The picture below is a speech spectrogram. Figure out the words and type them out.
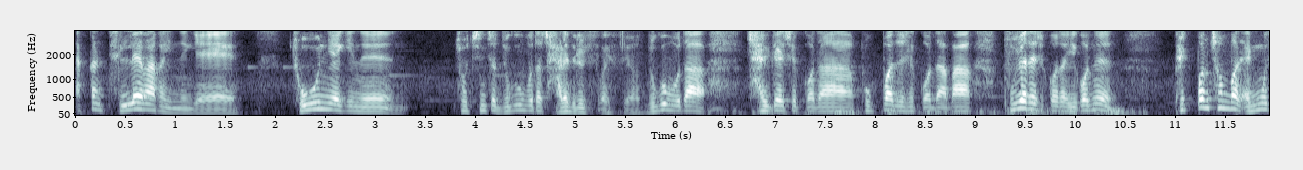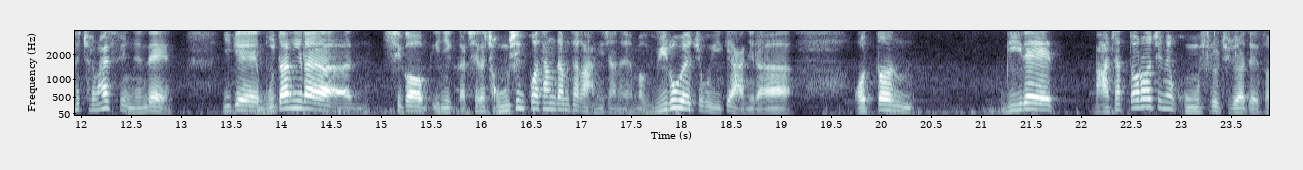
약간 딜레마가 있는 게 좋은 얘기는 저 진짜 누구보다 잘해드릴 수가 있어요. 누구보다 잘 되실 거다, 복 받으실 거다, 막 부자 되실 거다. 이거는 100번, 1000번 앵무새처럼 할 수 있는데 이게 무당이란 직업이니까 제가 정신과 상담사가 아니잖아요. 막 위로해주고 이게 아니라 어떤 미래에 맞아 떨어지는 공수를 드려야 돼서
